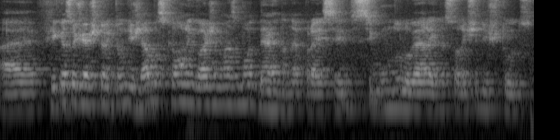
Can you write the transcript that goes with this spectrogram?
é, fica a sugestão então de já buscar uma linguagem mais moderna, né, para esse segundo lugar aí na sua lista de estudos.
